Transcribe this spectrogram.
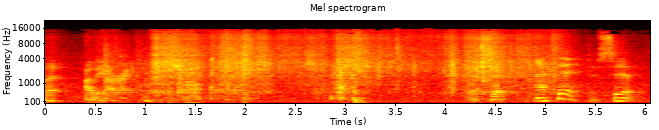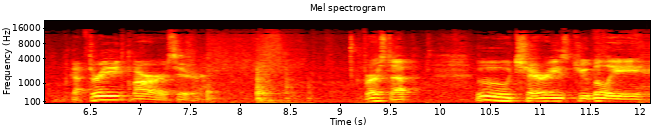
But I'll be all right. That's it. That's it. That's it. We've got three bars here. First up, ooh, Cherries Jubilee.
